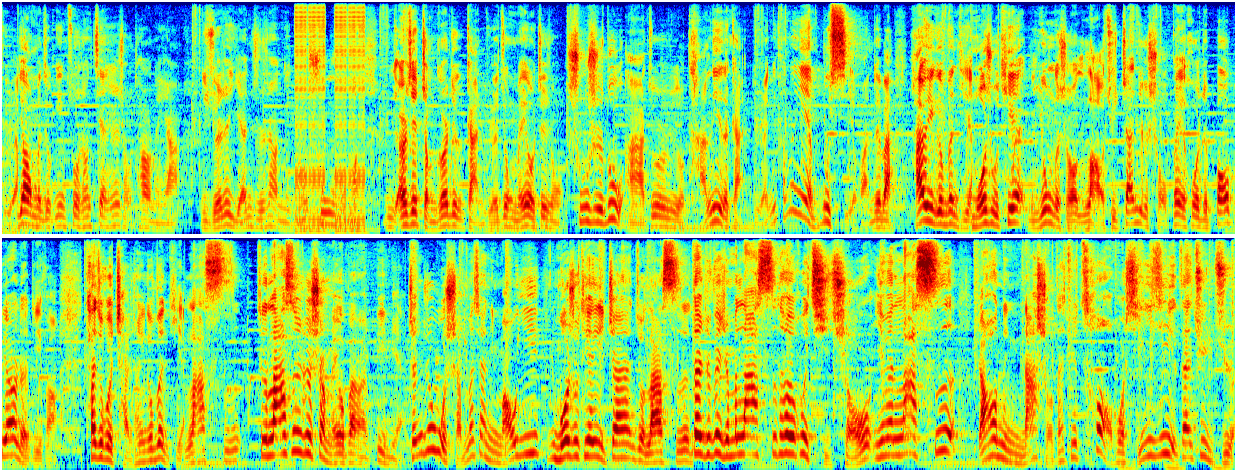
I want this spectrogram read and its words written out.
决，要么就给你做成健身手套那样，你觉得颜值上你能舒服吗？而且整个这个感觉就没有这种舒适度啊，就是有弹力的感觉，你可能你也不喜欢，对吧？还有一个问题，魔术贴你用的时候老去粘这个手背。或者包边的地方，它就会产生一个问题，拉丝。这个拉丝这个事儿没有办法避免，针织物什么像你毛衣魔术贴一粘就拉丝。但是为什么拉丝它又会起球？因为拉丝，然后呢你拿手再去蹭，或洗衣机再去卷。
